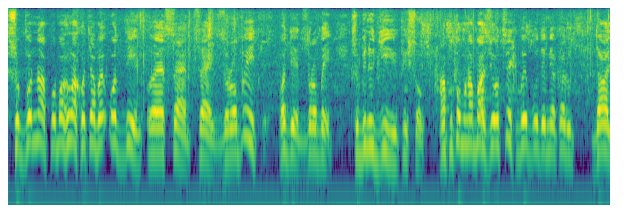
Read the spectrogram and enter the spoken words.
Щоб вона допомогла хоча б один ОСН цей зробити, один зробити, щоб він у дію пішов. А потім на базі оцих ми будемо, як кажуть, далі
